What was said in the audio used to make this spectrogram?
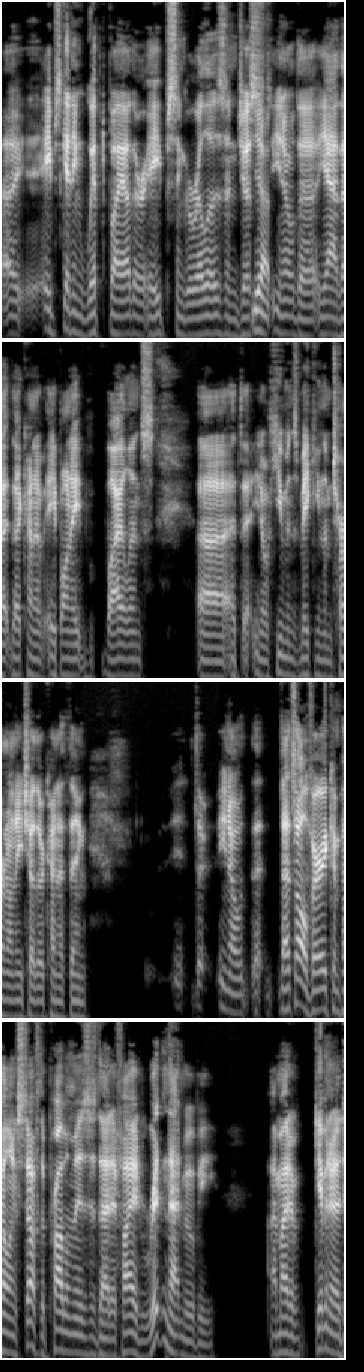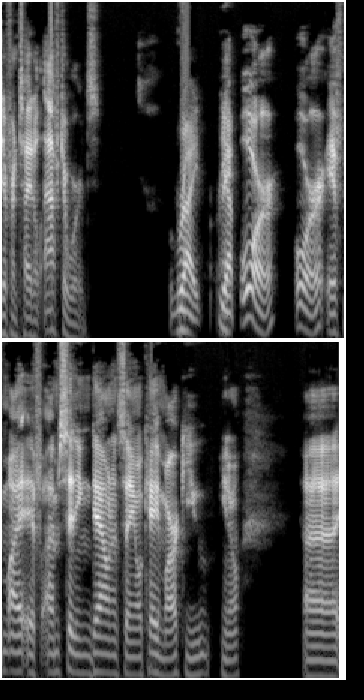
uh, apes getting whipped by other apes and gorillas and just Yeah. you know the yeah that that kind of ape on ape violence uh, at the you know humans making them turn on each other kind of thing. You know that, that's all very compelling stuff. The problem is is that if I had written that movie, I might have given it a different title afterwards. Right. Right? Yep. Or or if my if I'm sitting down and saying, okay, Mark, you you know, uh,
